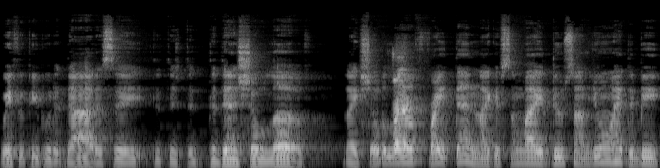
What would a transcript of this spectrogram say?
wait for people to die to say that to, to then show love. Like show the love right. right then. Like if somebody do something, you don't have to be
